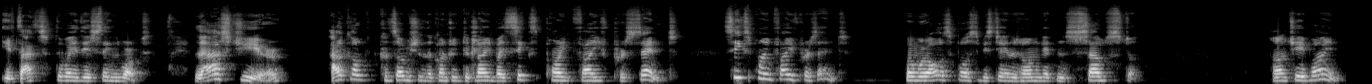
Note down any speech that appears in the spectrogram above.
if that's the way this thing works. Last year, alcohol consumption in the country declined by 6.5%. 6.5%. When we're all supposed to be staying at home getting soused up on cheap wine.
